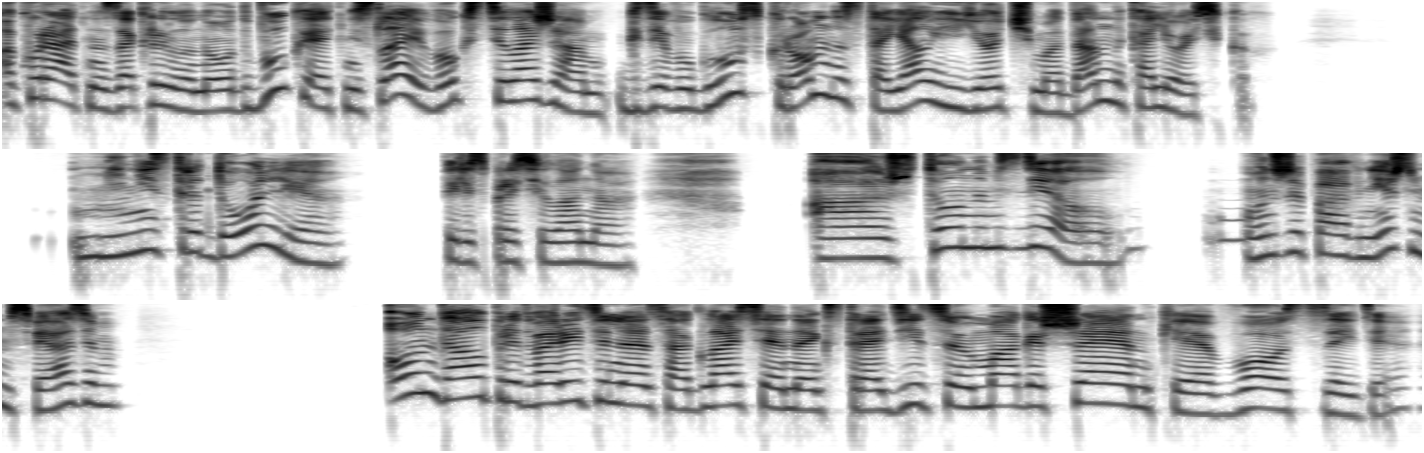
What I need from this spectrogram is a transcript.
аккуратно закрыла ноутбук и отнесла его к стеллажам, где в углу скромно стоял ее чемодан на колесиках. «Министра Долли?» — переспросила она. «А что он им сделал? Он же по внешним связям». «Он дал предварительное согласие на экстрадицию мага Шенке в Остзейде»,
